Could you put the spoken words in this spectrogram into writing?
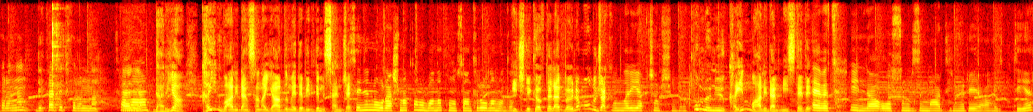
fırının dikkat et fırınına. Tamam. Derya. Derya, kayınvaliden sana yardım edebildi mi sence? Seninle uğraşmaktan o bana konsantre olamadı. İçli köfteler böyle mi olacak? Bunları yapacağım şimdi. Bu menüyü kayınvaliden mi istedi? Evet, illa olsun bizim Mardin yöreye ait diye.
